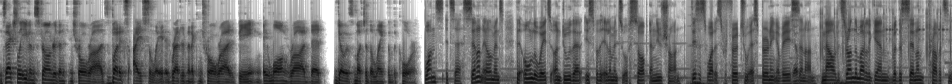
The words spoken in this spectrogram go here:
It's actually even stronger than control rods, but it's isolated rather than a control rod being a long rod that goes as much of the length of the core. Once it's a xenon element, the only way to undo that is for the element to absorb a neutron. This is what is referred to as burning away xenon. Now let's run the model again with the xenon property.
